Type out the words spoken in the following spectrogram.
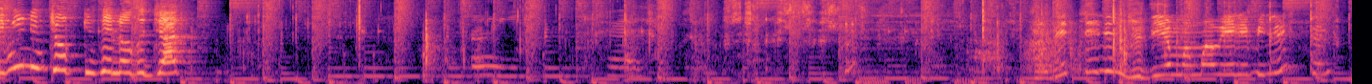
Eminim çok güzel olacak. Evet dedim, Judy'ye mama verebilirsin.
